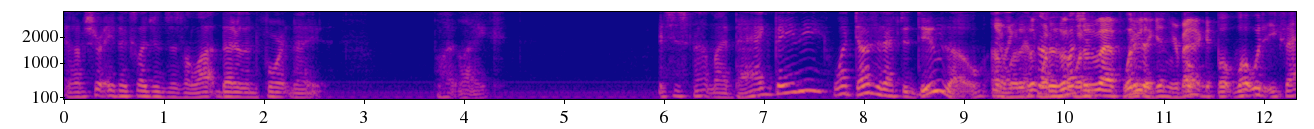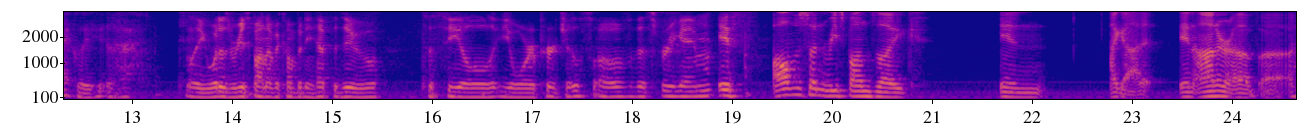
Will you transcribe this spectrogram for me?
and I'm sure Apex Legends is a lot better than Fortnite, but like. It's just not my bag, baby. What does it have to do, though? Yeah, like, what is it- what it- what does it have to What do is to get in your But- bag? But, what would exactly? Like, what does Respawn of a company have to do to seal your purchase of this free game? if all of a sudden respawns like in I got it in honor of uh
